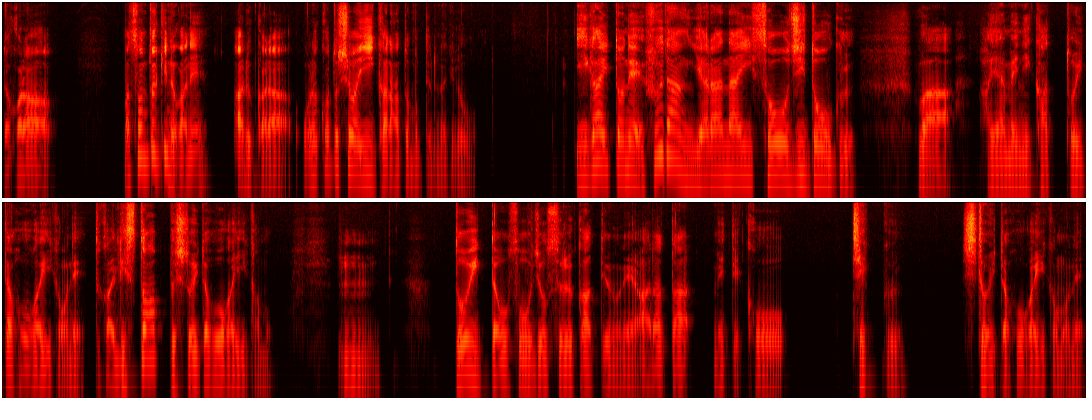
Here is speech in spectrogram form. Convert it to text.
だからまあその時のがねあるから俺今年はいいかなと思ってるんだけど意外とね普段やらない掃除道具は早めに買っといた方がいいかもね。とかリストアップしといた方がいいかも。うん。どういったお掃除をするかっていうのをね改めてこうチェックしといた方がいいかもね。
